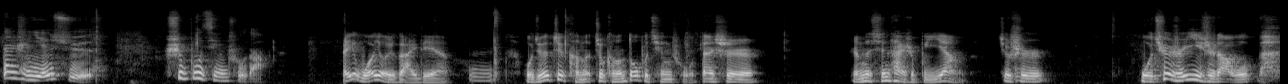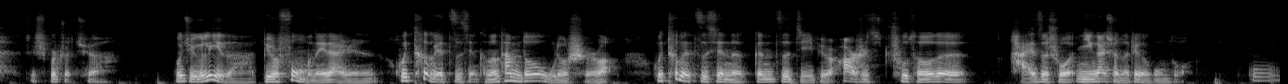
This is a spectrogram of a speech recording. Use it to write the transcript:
但是也许是不清楚的。哎，我有一个 idea，嗯我觉得这可能就可能都不清楚，但是人们的心态是不一样的。就是我确实意识到我，这是不是准确啊？我举个例子啊，比如父母那代人会特别自信，可能他们都五六十了，会特别自信的跟自己，比如二十出头的孩子说：“你应该选择这个工作。”嗯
